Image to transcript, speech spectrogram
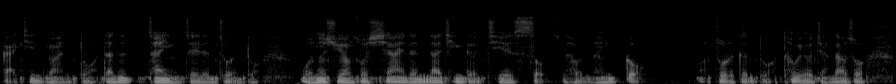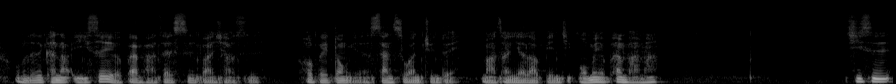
改进的地方很多，但是蔡英文这一任做很多，我呢希望说下一任赖清德接手之后能够。做的更多，特别有讲到说，我们只是看到以色列有办法在四十八小时后备动员了三十万军队，马上要到边境，我们有办法吗？其实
